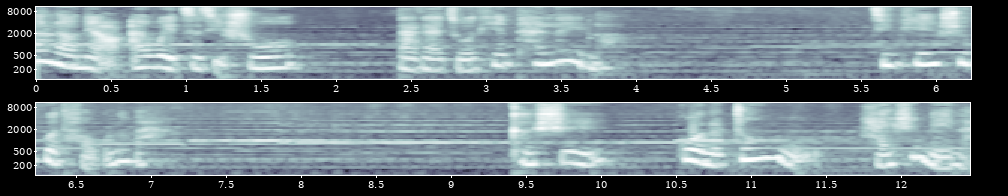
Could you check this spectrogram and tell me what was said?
鹪鹩鸟安慰自己说：“大概昨天太累了。”今天睡过头了吧？可是，过了中午还是没来。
